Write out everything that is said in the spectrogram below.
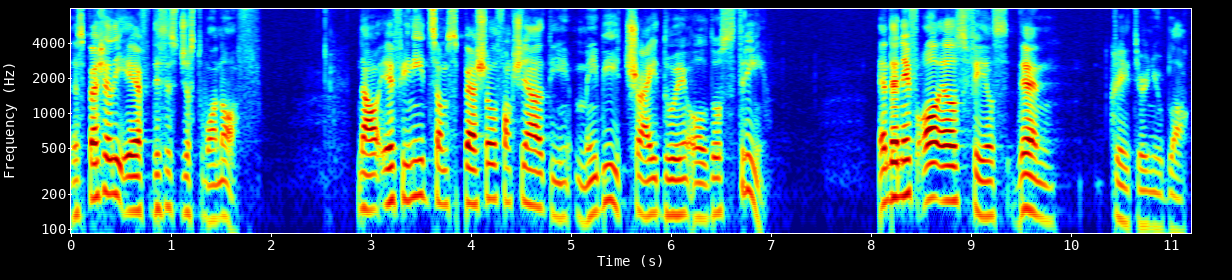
especially if this is just one-off. Now, if you need some special functionality, maybe try doing all those three. And then if all else fails, then create your new block.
